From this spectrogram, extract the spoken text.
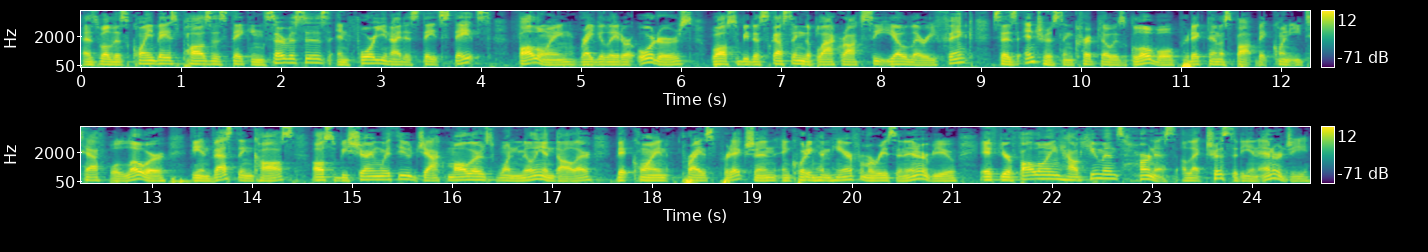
as well as Coinbase pauses staking services in four United States states following regulator orders. We'll also be discussing the BlackRock CEO Larry Fink says interest in crypto is global, predicting a spot Bitcoin ETF will lower the investing costs. Also be sharing with you Jack Mallers' $1 million Bitcoin price prediction and quoting him here from a recent interview. If you're following how humans harness electricity and energy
